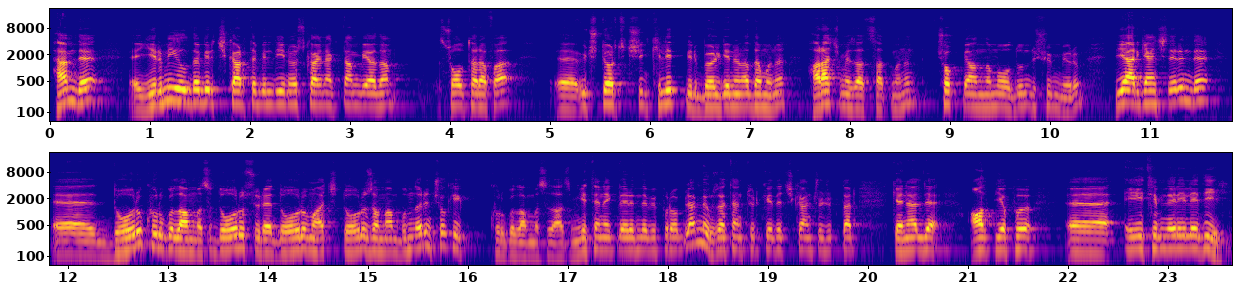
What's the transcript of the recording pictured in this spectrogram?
hem de e, 20 yılda bir çıkartabildiğin öz kaynaktan bir adam sol tarafa e, 3-4 için kilit bir bölgenin adamını haraç mezat satmanın çok bir anlamı olduğunu düşünmüyorum. Diğer gençlerin de e, doğru kurgulanması, doğru süre, doğru maç, doğru zaman bunların çok iyi kurgulanması lazım. Yeteneklerinde bir problem yok. Zaten Türkiye'de çıkan çocuklar genelde altyapı e, eğitimleriyle değil.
